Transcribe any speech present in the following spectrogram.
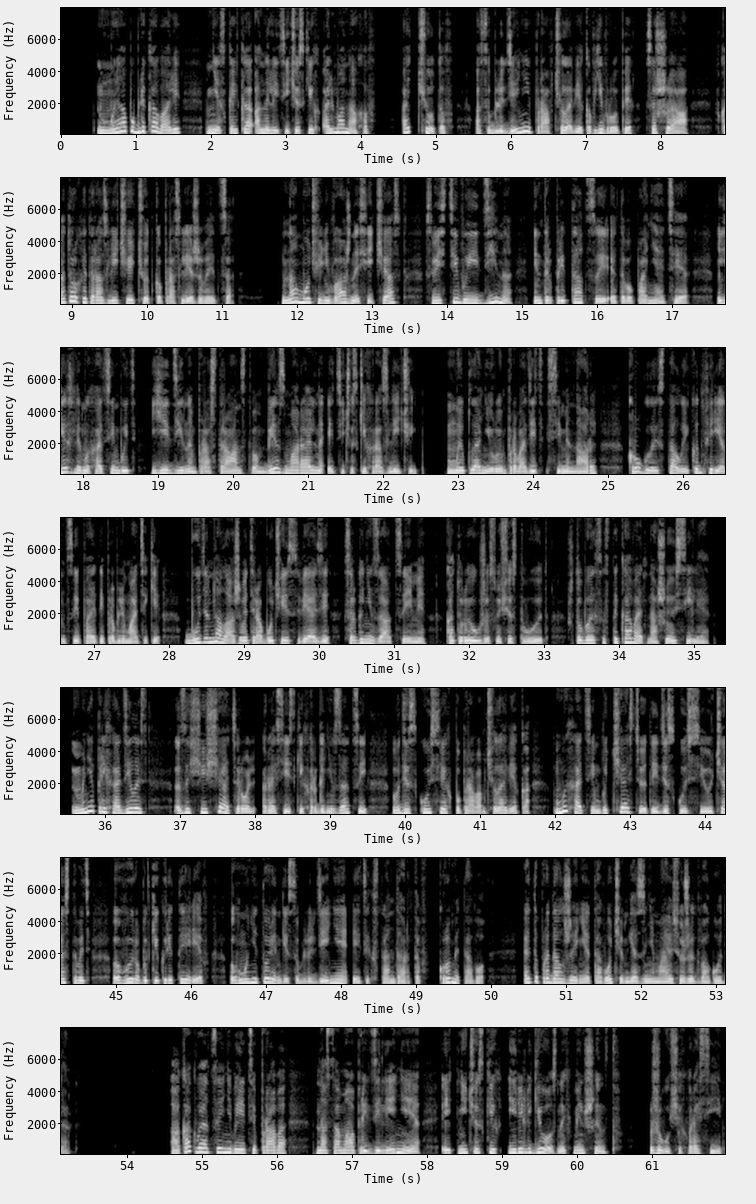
Мы опубликовали несколько аналитических альманахов, отчетов о соблюдении прав человека в Европе, США, в которых это различие четко прослеживается. Нам очень важно сейчас свести воедино интерпретации этого понятия, если мы хотим быть единым пространством без морально-этических различий. Мы планируем проводить семинары, круглые столы, конференции по этой проблематике. Будем налаживать рабочие связи с организациями, которые уже существуют, чтобы состыковать наши усилия. Мне приходилось защищать роль российских организаций в дискуссиях по правам человека. Мы хотим быть частью этой дискуссии, участвовать в выработке критериев, в мониторинге соблюдения этих стандартов. Кроме того, это продолжение того, чем я занимаюсь уже два года. А как вы оцениваете право на самоопределение этнических и религиозных меньшинств, живущих в России?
